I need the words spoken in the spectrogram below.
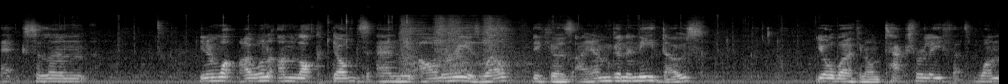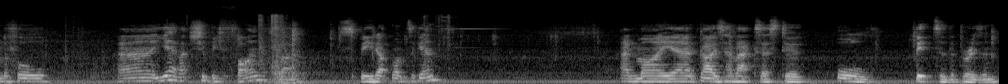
excellent. You know what? I want to unlock dogs and the armory as well, because I am going to need those. You're working on tax relief, that's wonderful. Uh, yeah, that should be fine, so speed up once again. And my uh, guys have access to all bits of the prison.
